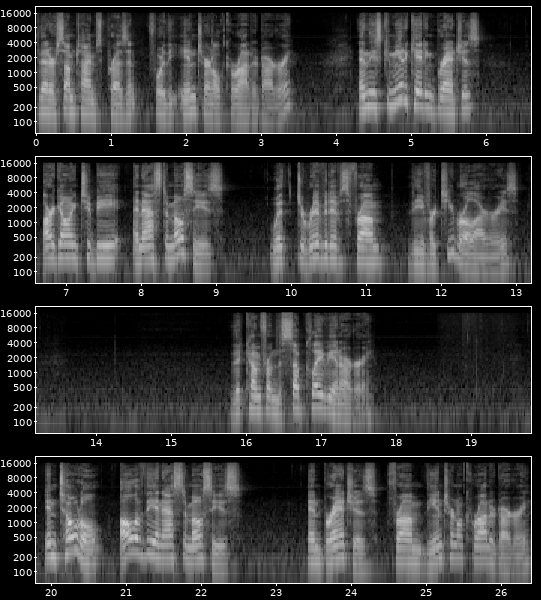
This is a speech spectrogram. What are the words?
that are sometimes present for the internal carotid artery. And these communicating branches are going to be anastomoses with derivatives from the vertebral arteries that come from the subclavian artery. In total, all of the anastomoses and branches from the internal carotid artery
